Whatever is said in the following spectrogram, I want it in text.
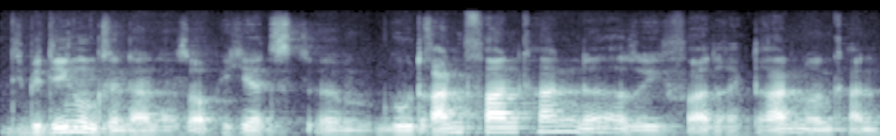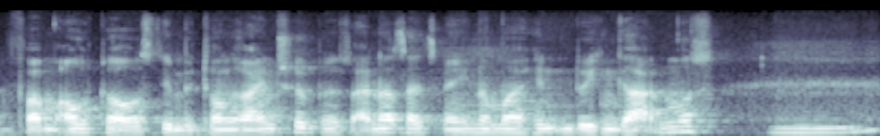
die Bedingungen sind anders. Ob ich jetzt ähm, gut ranfahren kann, ne? also ich fahre direkt ran und kann vom Auto aus den Beton reinschippen, ist anders, als wenn ich nochmal hinten durch den Garten muss. Mhm.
